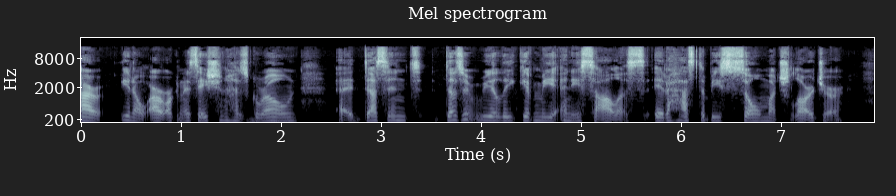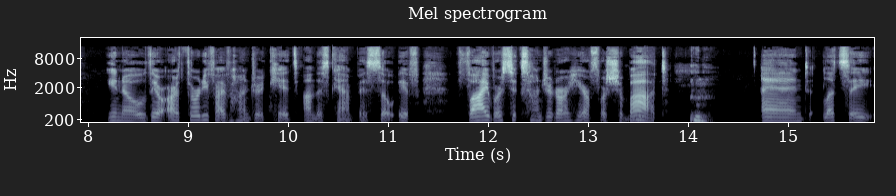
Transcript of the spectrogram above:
our you know our organization has grown uh, doesn't doesn't really give me any solace. It has to be so much larger. You know, there are 3,500 kids on this campus. So if five or 600 are here for Shabbat, and let's say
